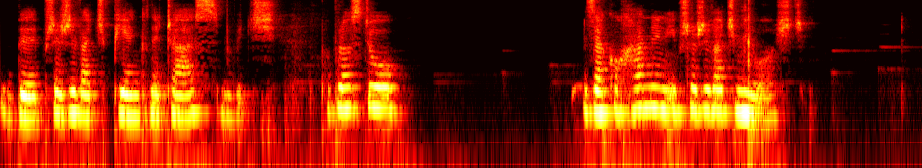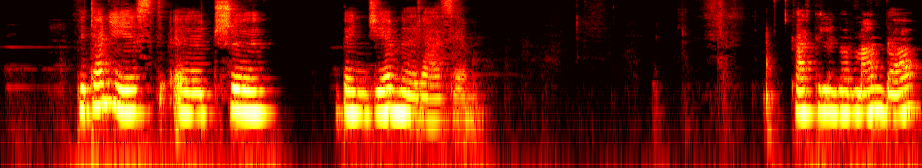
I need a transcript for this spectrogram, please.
by przeżywać piękny czas, by być po prostu zakochanym i przeżywać miłość. Pytanie jest, e, czy będziemy razem, karty Lenormanda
